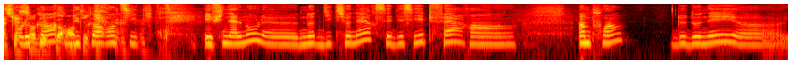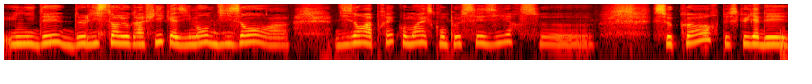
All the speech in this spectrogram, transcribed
sur le corps, du corps, antique. Et finalement, le, notre dictionnaire, c'est d'essayer de faire un, un point de donner euh, une idée de l'historiographie quasiment dix ans, euh, dix ans après. Comment est-ce qu'on peut saisir ce, ce corps? Puisqu'il y a des,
